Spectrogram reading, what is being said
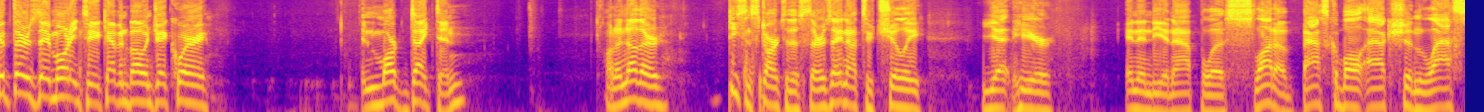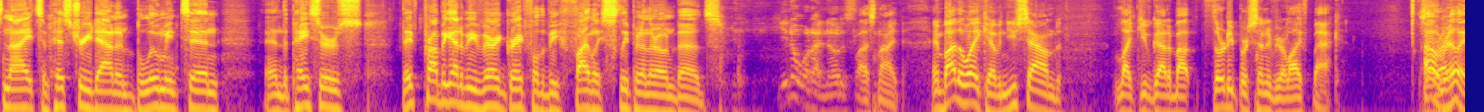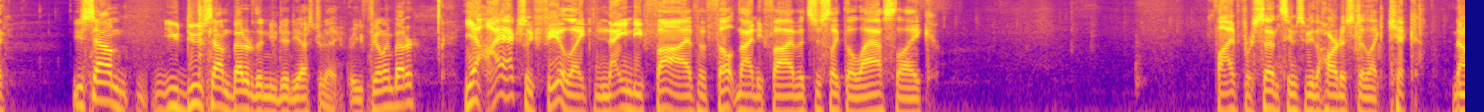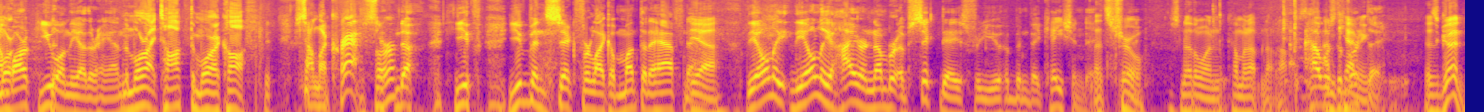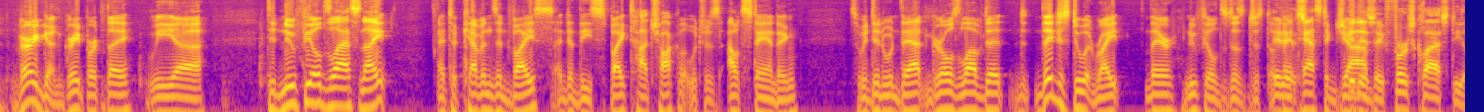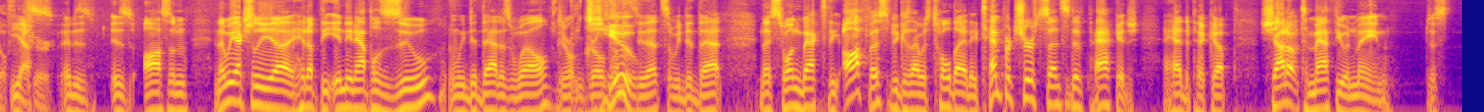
Good Thursday morning to you, Kevin Bowen, Jake Query, and Mark Dykton on another decent start to this Thursday. Not too chilly yet here in Indianapolis. A lot of basketball action last night, some history down in Bloomington, and the Pacers. They've probably got to be very grateful to be finally sleeping in their own beds. You know what I noticed last night? And by the way, Kevin, you sound like you've got about 30% of your life back. Oh, right? really? You sound you do sound better than you did yesterday. Are you feeling better? Yeah, I actually feel like 95. Have felt 95. It's just like the last like five percent seems to be the hardest to like kick. Now, more- Mark, you on the other hand, The more I talk, the more I cough. Sound like crap, sir. no, you've you've been sick for like a month and a half now. Yeah. The only the only higher number of sick days for you have been vacation days. That's true. There's another one coming up. No, no. How was I'm the counting. birthday? It was good. Very good. Great birthday. We uh, did Newfields last night. I took Kevin's advice. I did the spiked hot chocolate, which was outstanding. So we did that. Girls loved it. They just do it right there. Newfields does just a It is- fantastic job. It is a first class deal for yes, sure. it is is awesome. And then we actually uh, hit up the Indianapolis Zoo, and we did that as well. Girls wanted you. to see that, so we did that. And I swung back to the office because I was told I had a temperature sensitive package I had to pick up. Shout out to Matthew in Maine, just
